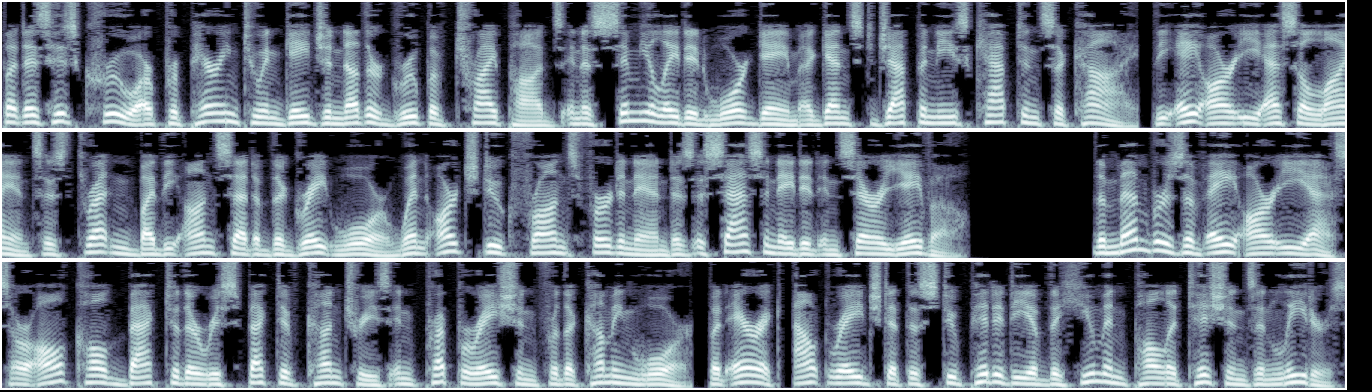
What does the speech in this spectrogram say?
But as his crew are preparing to engage another group of tripods in a simulated war game against Japanese Captain Sakai, the ARES alliance is threatened by the onset of the Great War when Archduke Franz Ferdinand is assassinated in Sarajevo. The members of ARES are all called back to their respective countries in preparation for the coming war, but Eric, outraged at the stupidity of the human politicians and leaders,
